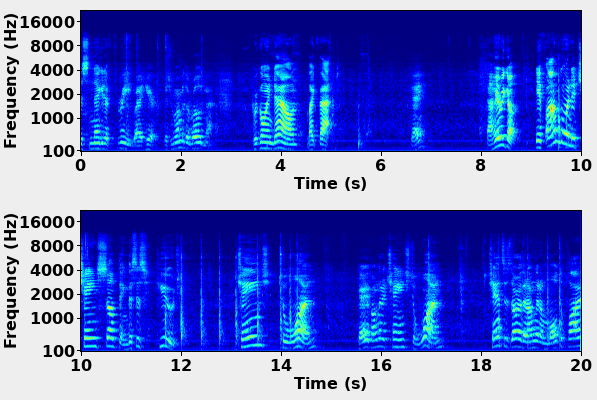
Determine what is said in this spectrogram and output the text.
this negative 3 right here. Because remember the roadmap. We're going down like that. Okay? Now here we go. If I'm going to change something, this is huge. Change to 1. Okay, if I'm going to change to 1, chances are that I'm going to multiply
